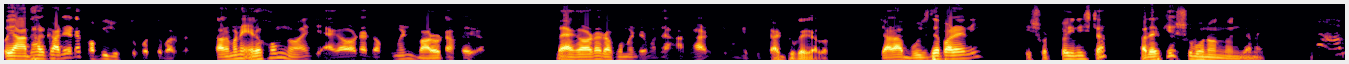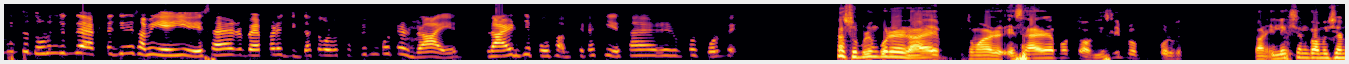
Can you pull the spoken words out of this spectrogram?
ওই আধার কার্ডে একটা কপি যুক্ত করতে পারবেন। তার মানে এরকম নয় যে এগারোটা ডকুমেন্ট বারোটা হয়ে গেল বা এগারোটা ডকুমেন্টের মধ্যে আধার এবং এপিক কার্ড ঢুকে গেল। যারা বুঝতে পারেনি এই ছোট্ট জিনিসটা, তাদেরকে শুভনন্দন জানাই। আমি তো ধরুন যদি একটা জিনিস আমি এই এসআইআর ব্যাপারে জিজ্ঞাসা করব সুপ্রিম কোর্টের রায় রায়ের যে প্রভাব, সেটা কি এসআইআর এর উপর পড়বে? না সুপ্রিম কোর্টের রায় তোমার এসআইআর এর উপর তো অবভিয়াসলি পড়বে কারণ ইলেকশন কমিশন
